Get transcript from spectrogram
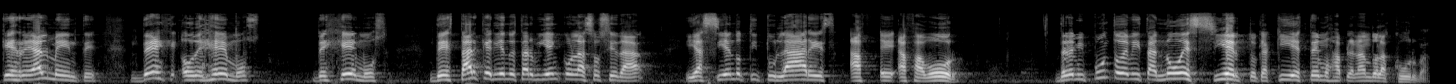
que realmente deje, o dejemos, dejemos de estar queriendo estar bien con la sociedad y haciendo titulares a, eh, a favor. Desde mi punto de vista, no es cierto que aquí estemos aplanando la curva.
